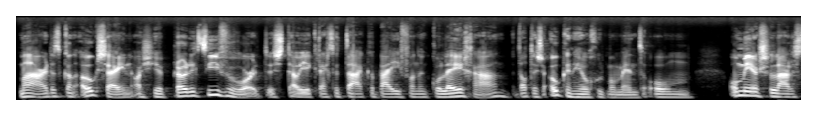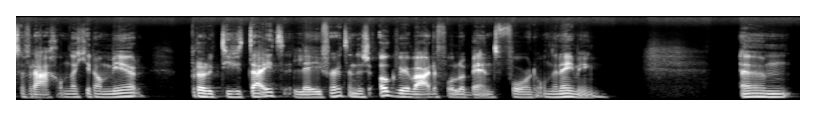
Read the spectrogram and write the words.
Maar dat kan ook zijn als je productiever wordt. Dus stel je krijgt de taken bij je van een collega. Dat is ook een heel goed moment om, om meer salaris te vragen. Omdat je dan meer productiviteit levert. En dus ook weer waardevoller bent voor de onderneming. Um,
